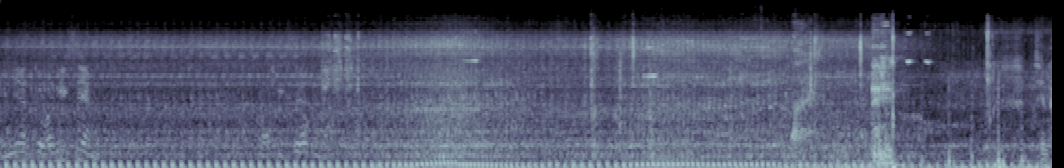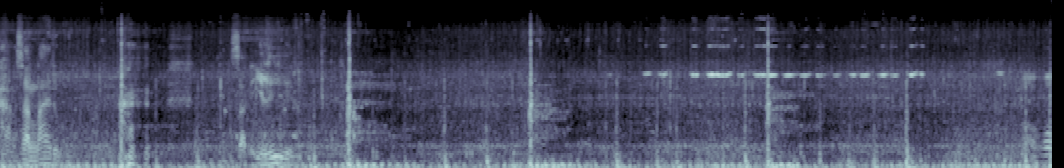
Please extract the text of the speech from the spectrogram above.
อันนี้ก็อันนี้แซงเอาอีกแซง ไป เส้นทางสันไล่ดู สัตว์อีลี่อ๋อ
